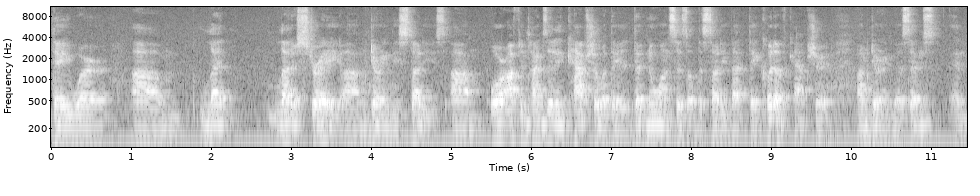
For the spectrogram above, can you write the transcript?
they were um, led led astray um, during these studies, um, or oftentimes they didn't capture what they, the nuances of the study that they could have captured um, during this. And, and,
